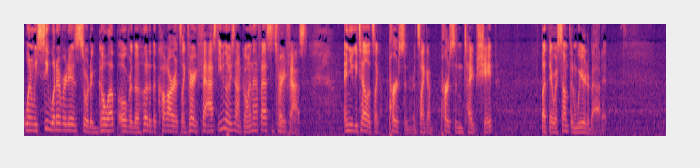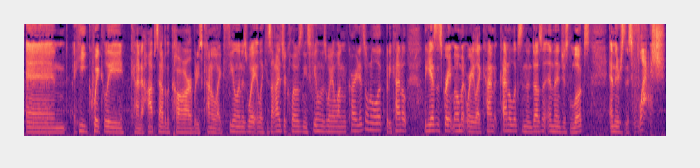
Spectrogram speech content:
when we see whatever it is sort of go up over the hood of the car, it's like very fast. Even though he's not going that fast, it's very fast and you can tell it's like a person or it's like a person type shape but there was something weird about it and he quickly kind of hops out of the car but he's kind of like feeling his way like his eyes are closed and he's feeling his way along the car he doesn't want to look but he kind of he has this great moment where he like kind of kind of looks and then doesn't and then just looks and there's this flash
